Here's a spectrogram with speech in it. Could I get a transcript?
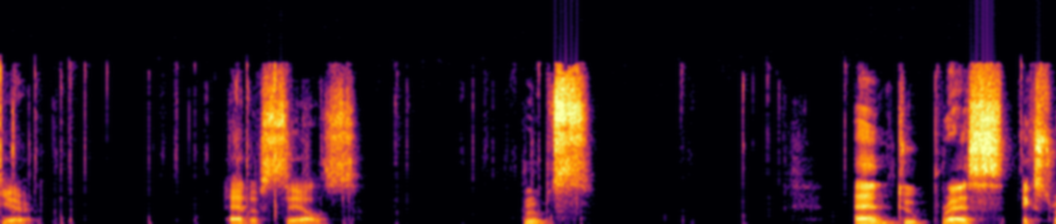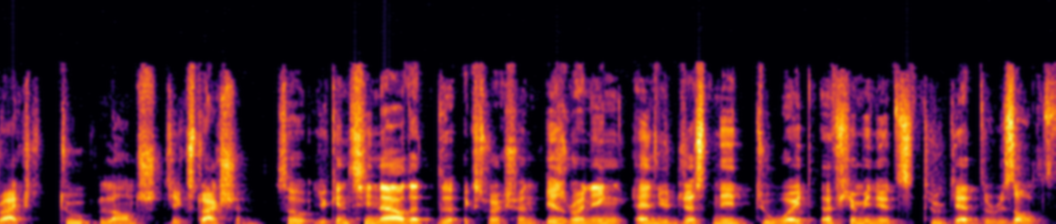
here, head of sales groups, and to press extract to launch the extraction. So you can see now that the extraction is running and you just need to wait a few minutes to get the results.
